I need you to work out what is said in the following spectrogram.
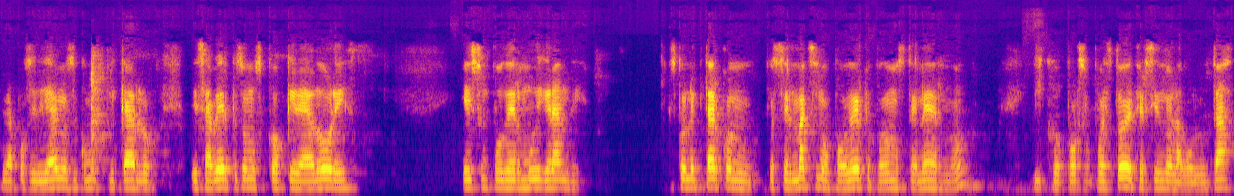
la posibilidad, no sé cómo explicarlo, de saber que somos co-creadores, es un poder muy grande. Es conectar con pues, el máximo poder que podemos tener, ¿no? Y por supuesto ejerciendo la voluntad.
